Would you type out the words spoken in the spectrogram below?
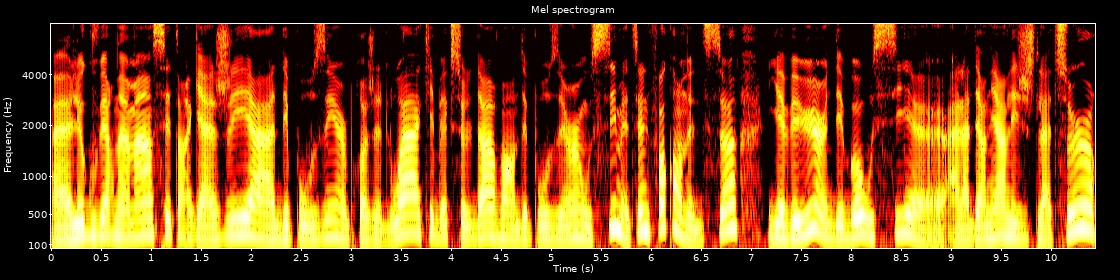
Euh, le gouvernement s'est engagé à déposer un projet de loi. Québec solidaire va en déposer un aussi. Mais tu sais, une fois qu'on a dit ça, il y avait eu un débat aussi euh, à la dernière législature.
